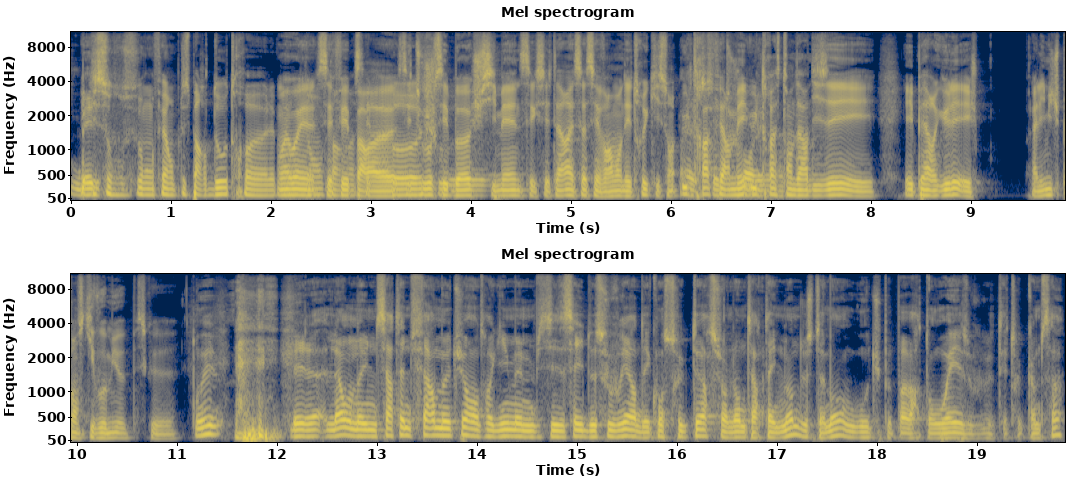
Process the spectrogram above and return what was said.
Et Mais qui sont souvent faits en plus par d'autres. euh, Ouais, ouais, c'est Enfin, fait par, euh, c'est toujours ces Bosch, Siemens, etc. Et ça, c'est vraiment des trucs qui sont ultra les- ultra standardisés et. Et je- à la limite, je pense qu'il vaut mieux parce que Oui, mais là, là, on a une certaine fermeture, entre guillemets, même s'ils essayent de s'ouvrir des constructeurs sur l'entertainment, justement, où tu peux pas avoir ton Waze ou des trucs comme ça.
